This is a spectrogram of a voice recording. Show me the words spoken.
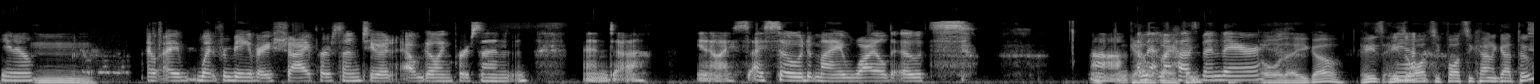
You know, Mm. I, I went from being a very shy person to an outgoing person, and uh, you know, I, I sowed my wild oats. Um, I met my husband there. Oh, there you go. He's he's Yeah. an artsy fartsy kind of guy too.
